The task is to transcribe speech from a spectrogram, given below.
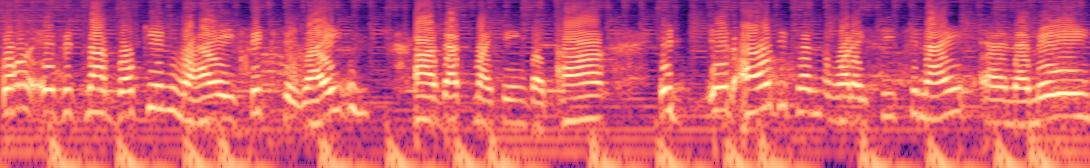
Well, if it's not broken, why fix it, right? Uh, that's my thing. But uh, it it all depends on what I see tonight, and I may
